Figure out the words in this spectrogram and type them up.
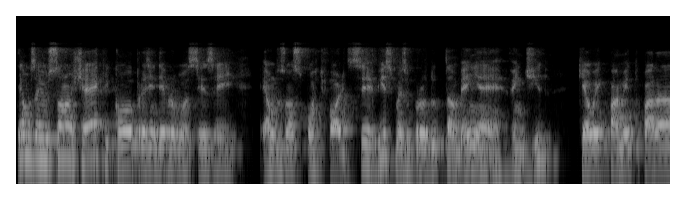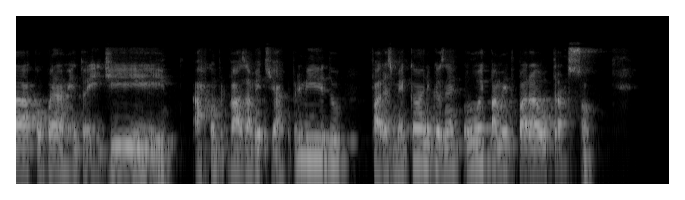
Temos aí o Sonocheck, como eu apresentei para vocês aí, é um dos nossos portfólios de serviço, mas o produto também é vendido, que é o equipamento para acompanhamento aí de ar, vazamento de ar comprimido, falhas mecânicas, né? O equipamento para ultrassom.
